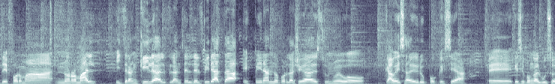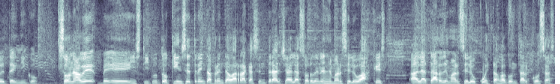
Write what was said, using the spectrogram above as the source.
de forma normal y tranquila el plantel del Pirata, esperando por la llegada de su nuevo cabeza de grupo que sea eh, que se ponga el buzo de técnico. Zona B, B, Instituto 1530 frente a Barraca Central, ya las órdenes de Marcelo Vázquez. A la tarde Marcelo Cuestas va a contar cosas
